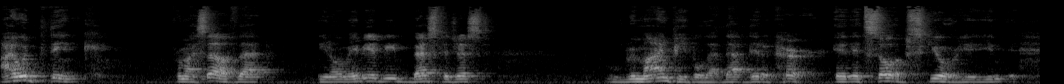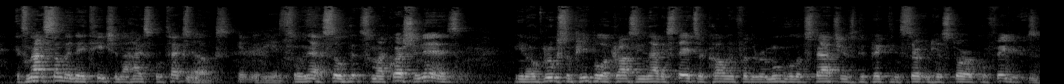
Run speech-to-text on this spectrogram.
I would think for myself that, you know, maybe it'd be best to just remind people that that did occur. It, it's so obscure. You, you, it's not something they teach in the high school No, textbooks. it really is. So yeah, so, th- so my question is, you know, groups of people across the United States are calling for the removal of statues depicting certain historical figures.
